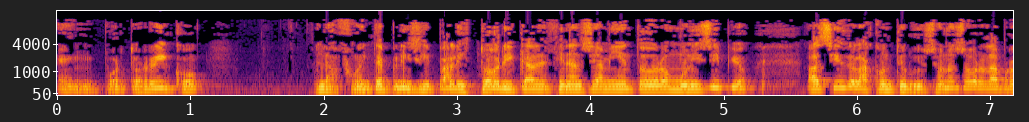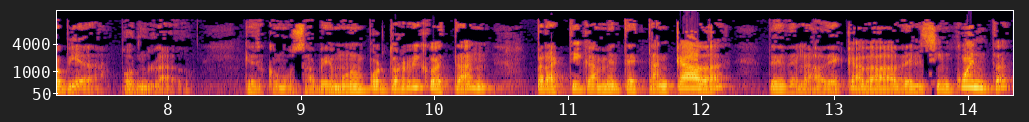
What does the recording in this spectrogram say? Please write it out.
en Puerto Rico la fuente principal histórica de financiamiento de los municipios ha sido las contribuciones sobre la propiedad, por un lado, que como sabemos en Puerto Rico están prácticamente estancadas desde la década del 50,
